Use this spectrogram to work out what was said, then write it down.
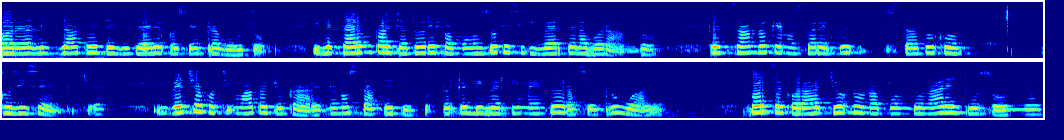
ho realizzato il desiderio che ho sempre avuto, diventare un calciatore famoso che si diverte lavorando, pensando che non sarebbe stato co- così semplice. Invece ho continuato a giocare, nonostante tutto, perché il divertimento era sempre uguale. Forza e coraggio, non abbandonare il tuo sogno,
